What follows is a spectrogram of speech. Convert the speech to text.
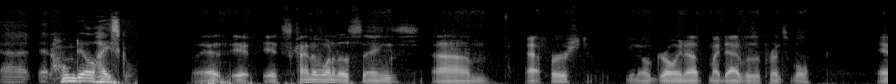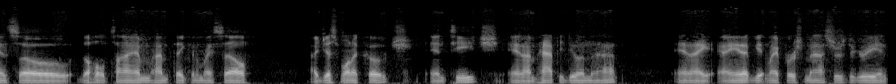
at, at Homedale High School. It, it, it's kind of one of those things. Um, at first, you know, growing up, my dad was a principal, and so the whole time I'm thinking to myself, I just want to coach and teach, and I'm happy doing that. And I, I ended up getting my first master's degree in,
